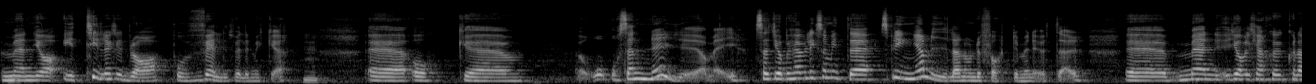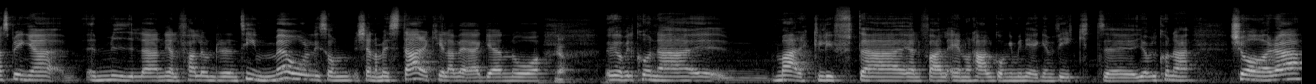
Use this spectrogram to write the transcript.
Men jag är tillräckligt bra på väldigt, väldigt mycket. Eh, och, eh, och, och sen nöjer jag mig. Så att jag behöver liksom inte springa milen under 40 minuter. Eh, men jag vill kanske kunna springa milen i alla fall under en timme och liksom känna mig stark hela vägen. Och Ja. jag vill kunna eh, marklyfta i alla fall en och en halv gånger min egen vikt. Eh, Jag vill kunna köra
